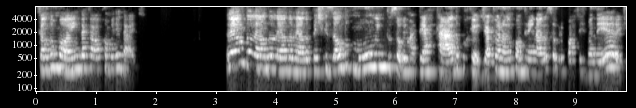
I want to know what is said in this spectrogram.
sendo mãe daquela comunidade lendo, lendo, lendo, lendo, pesquisando muito sobre matriarcado, porque já que eu não encontrei nada sobre portas-bandeiras,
